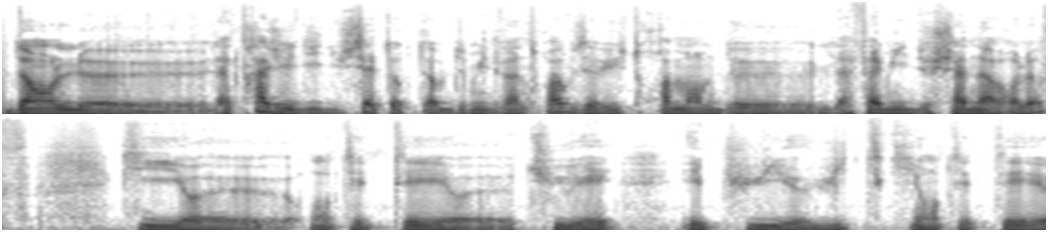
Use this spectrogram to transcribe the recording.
dans le, la tragédie du 7 octobre 2023, vous avez eu trois membres de la famille de Shana Orloff qui euh, ont été euh, tués, et puis euh, huit qui ont été,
